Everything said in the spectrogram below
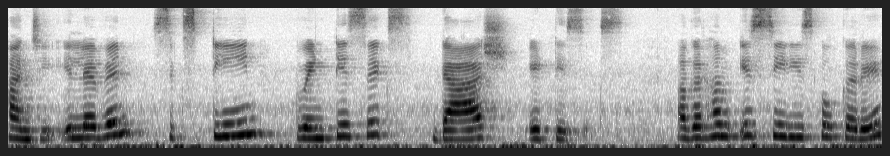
हाँ जी eleven sixteen twenty six dash eighty six अगर हम इस सीरीज़ को करें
